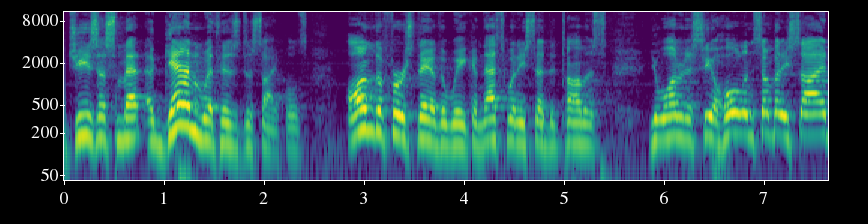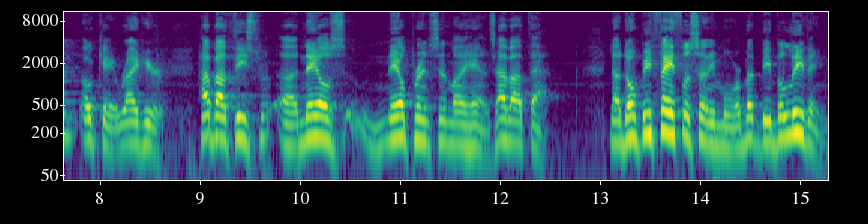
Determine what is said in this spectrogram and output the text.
Jesus met again with his disciples on the first day of the week, and that's when he said to Thomas, You wanted to see a hole in somebody's side? Okay, right here. How about these uh, nails, nail prints in my hands? How about that? Now, don't be faithless anymore, but be believing.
